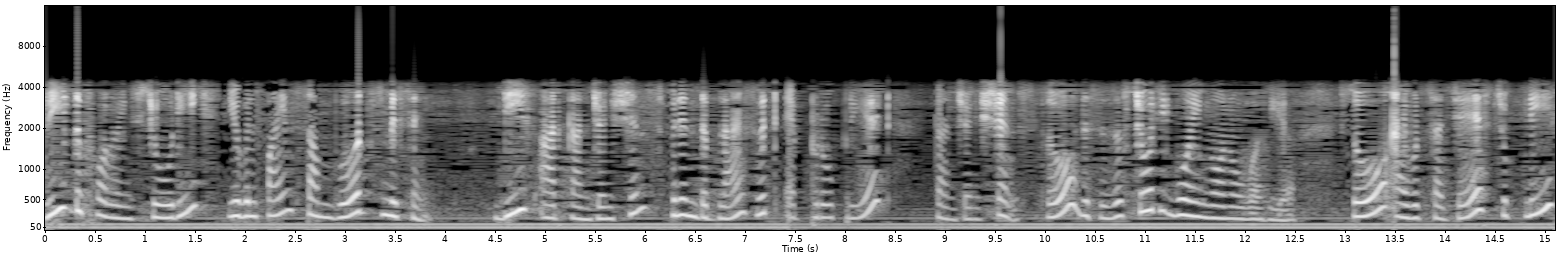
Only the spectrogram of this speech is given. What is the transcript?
read the following story. You will find some words missing. These are conjunctions. Fill in the blanks with appropriate conjunctions. So this is a story going on over here so I would suggest to please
